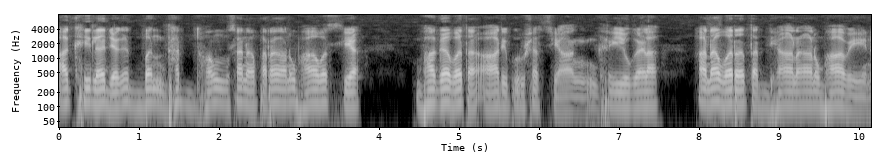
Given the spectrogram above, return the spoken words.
अखिलजगद्बन्धध्वंसनपरानुभावस्य भगवत आदिपुरुषस्याङ्घ्रियुगळ अनवरतध्यानानुभावेन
